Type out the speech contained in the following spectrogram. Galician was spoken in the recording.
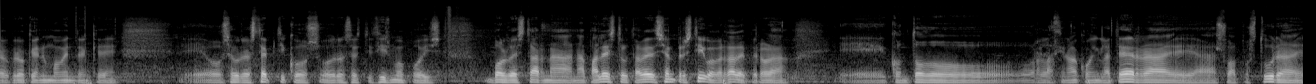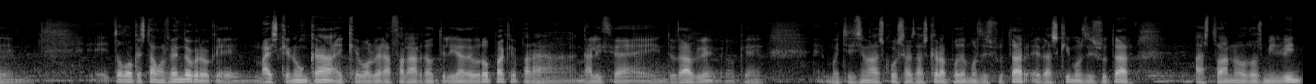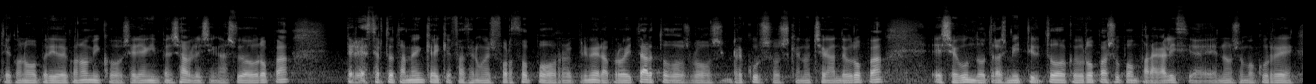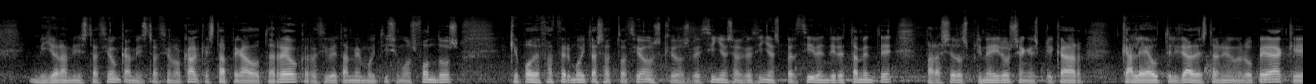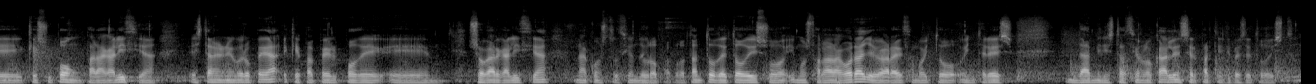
Eu creo que en un momento en que eh, os euroescépticos, o euroescepticismo, pois volve a estar na, na palestra, outra vez sempre estivo, a verdade, pero ora eh, con todo relacionado con Inglaterra e eh, a súa postura e eh, todo o que estamos vendo creo que máis que nunca hai que volver a falar da utilidade de Europa que para Galicia é indudable creo que moitísimas cousas das que ahora podemos disfrutar e das que imos disfrutar hasta o ano 2020 con o novo período económico serían impensables sin a súa Europa Pero é certo tamén que hai que facer un esforzo por, primeiro, aproveitar todos os recursos que non chegan de Europa e segundo, transmitir todo o que Europa supón para Galicia e non se me ocurre millor administración que a administración local que está pegado ao terreo, que recibe tamén moitísimos fondos, que pode facer moitas actuacións que os veciños e as veciñas perciben directamente para ser os primeiros en explicar cal é a utilidade desta Unión Europea que, que supón para Galicia esta Unión Europea e que papel pode eh, xogar Galicia na construción de Europa. Por lo tanto, de todo iso imos falar agora, e eu agradezo moito o interés da Administración local en ser partícipes de todo isto.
